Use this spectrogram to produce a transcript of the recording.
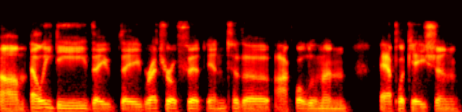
Um, LED, they they retrofit into the Aqualumin application,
